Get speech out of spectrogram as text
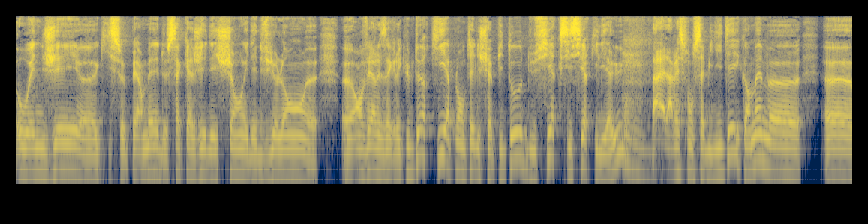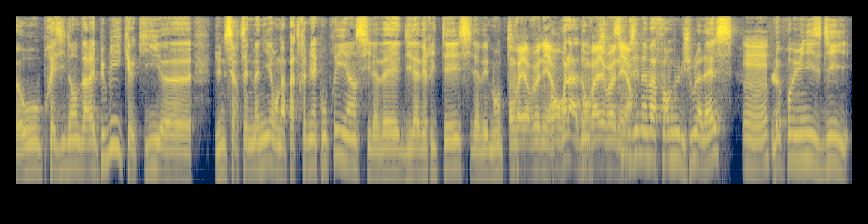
ONG euh, qui se permet de saccager des champs et d'être violent envers les agriculteurs, qui a planté le chapiteau du cirque, si cirque il y a eu, bah, la responsabilité est quand même au président de la République, qui, d'une certaine manière, on n'a pas très bien compris hein, s'il avait dit la vérité, s'il avait menti. On va y revenir. Bon, voilà, donc, on va y revenir. Si vous aimez ma formule, je vous la laisse. Mmh. Le Premier ministre dit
